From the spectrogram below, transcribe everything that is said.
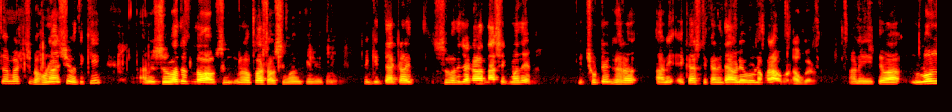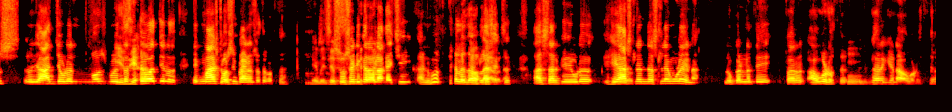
तर मागची भावना अशी होती की आम्ही सुरुवातच low housing low cost housing म्हणून केली होती. की त्या काळी सुरुवातीच्या काळात नाशिकमध्ये ना की छोटे घर आणि एकाच ठिकाणी ते अवेलेबल होणं फार अवघड. अवघड आणि तेव्हा लोन्स म्हणजे आज जेवढं लोन्स मिळतात Easy, हा. तेव्हा ते नव्हतं. एक महाराष्ट्र हाऊसिंग फायनान्स होतं फक्त. सोसायटी करावं लागायची आणि मग त्याला जावं लागायचं आज सारखं एवढं हे हो. असल्या नसल्यामुळे ना लोकांना ते फार अवघड होतं हम्म. घर घेणं अवघड होतं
